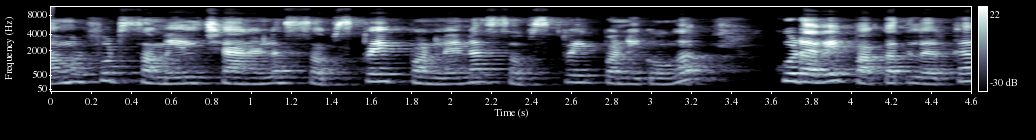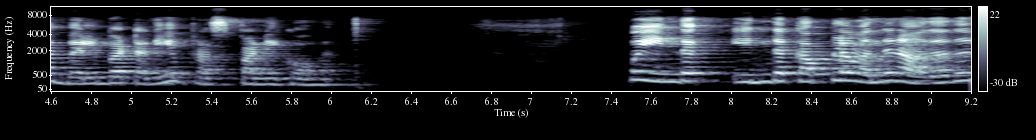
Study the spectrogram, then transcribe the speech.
தமிழ் ஃபுட் சமையல் சேனலை சப்ஸ்கிரைப் பண்ணலைன்னா சப்ஸ்கிரைப் பண்ணிக்கோங்க. கூடவே பக்கத்தில் இருக்க பெல் பட்டனையும் ப்ரெஸ் பண்ணிக்கோங்க. இப்போ இந்த இந்த கப்பில் வந்து நான் அதாவது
